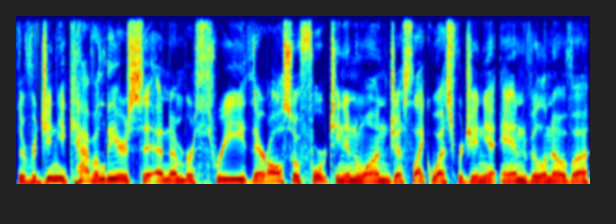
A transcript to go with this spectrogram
The Virginia Cavaliers sit at number three. They're also 14 and 1, just like West Virginia and Villanova.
